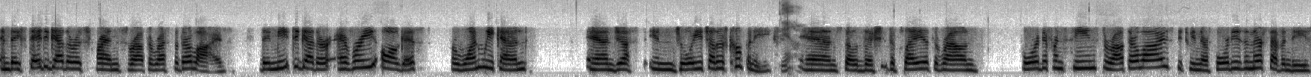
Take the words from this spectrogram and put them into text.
and they stay together as friends throughout the rest of their lives. They meet together every August for one weekend and just enjoy each other's company. Yeah. And so the the play is around four different scenes throughout their lives between their 40s and their 70s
